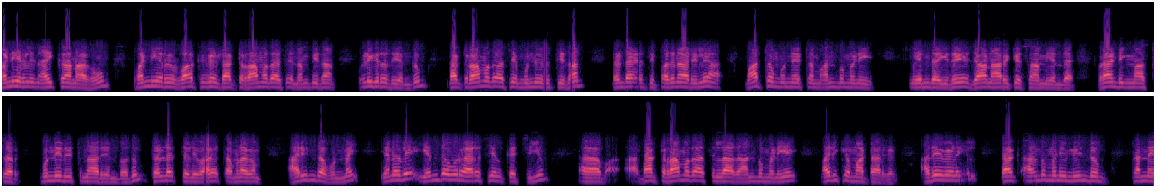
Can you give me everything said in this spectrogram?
வன்னியர்களின் ஐக்கானாகவும் வன்னியர்கள் வாக்குகள் டாக்டர் ராமதாஸை நம்பிதான் விழுகிறது என்றும் டாக்டர் ராமதாஸை முன்னிறுத்தி தான் ரெண்டாயிரத்தி பதினாறிலே மாற்றம் முன்னேற்றம் அன்புமணி என்ற இதே ஜான் ஆரோக்கியசாமி என்ற பிராண்டிங் மாஸ்டர் முன்னிறுத்தினார் என்பதும் தெள்ளத் தெளிவாக தமிழகம் அறிந்த உண்மை. எனவே எந்த ஒரு அரசியல் கட்சியும் டாக்டர் ராமதாஸ் இல்லாத அன்புமணியை மதிக்க மாட்டார்கள். அதே வேளையில் டாக்டர் அன்புமணி மீண்டும் தன்னை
